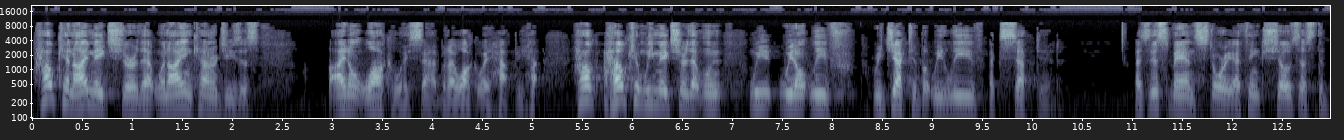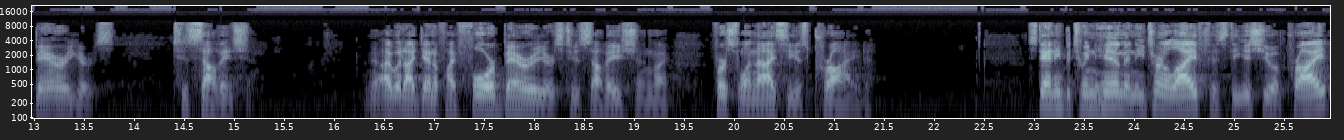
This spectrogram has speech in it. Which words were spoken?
how can I make sure that when I encounter Jesus, I don't walk away sad, but I walk away happy? How, how, how can we make sure that when we, we don't leave rejected, but we leave accepted. As this man's story, I think, shows us the barriers to salvation. I would identify four barriers to salvation. My first one that I see is pride. Standing between him and eternal life is the issue of pride.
